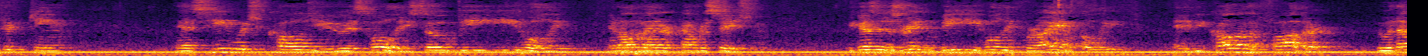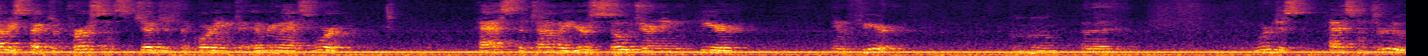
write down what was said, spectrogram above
15, As he which called you is holy, so be ye holy in all manner of conversation Because it is written, Be ye holy, for I am holy. And if you call on the Father, who without respect of persons judgeth according to every man's work, pass the time of your sojourning here in fear. Mm-hmm. So that we're just passing through.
